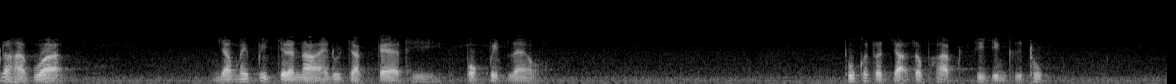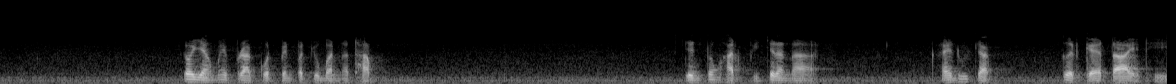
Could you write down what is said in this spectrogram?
ถ้าหากว่ายังไม่พิจารณาให้รู้จักแก่ที่ปกปิดแล้ว ทุกขสัจจะสภาพที่จริงคือทุกข์ก็ยังไม่ปรากฏเป็นปัจจุบันธรรม จึงต้องหัดพิจารณา ให้รู้จักเกิดแก่ตายที่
